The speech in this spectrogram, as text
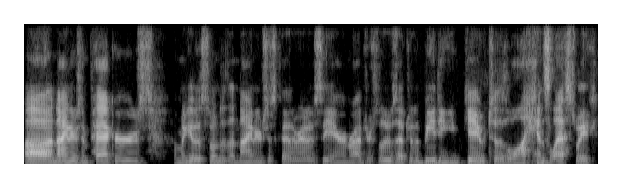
Uh, Niners and Packers. I'm gonna give this one to the Niners just because I'd rather see Aaron Rodgers lose after the beating he gave to the Lions last week.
